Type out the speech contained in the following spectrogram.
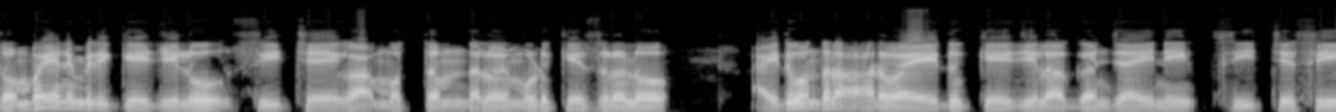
తొంభై ఎనిమిది కేజీలు సీజ్ చేయగా మొత్తం నలభై మూడు కేసులలో ఐదు వందల అరవై ఐదు కేజీల గంజాయిని సీజ్ చేసి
